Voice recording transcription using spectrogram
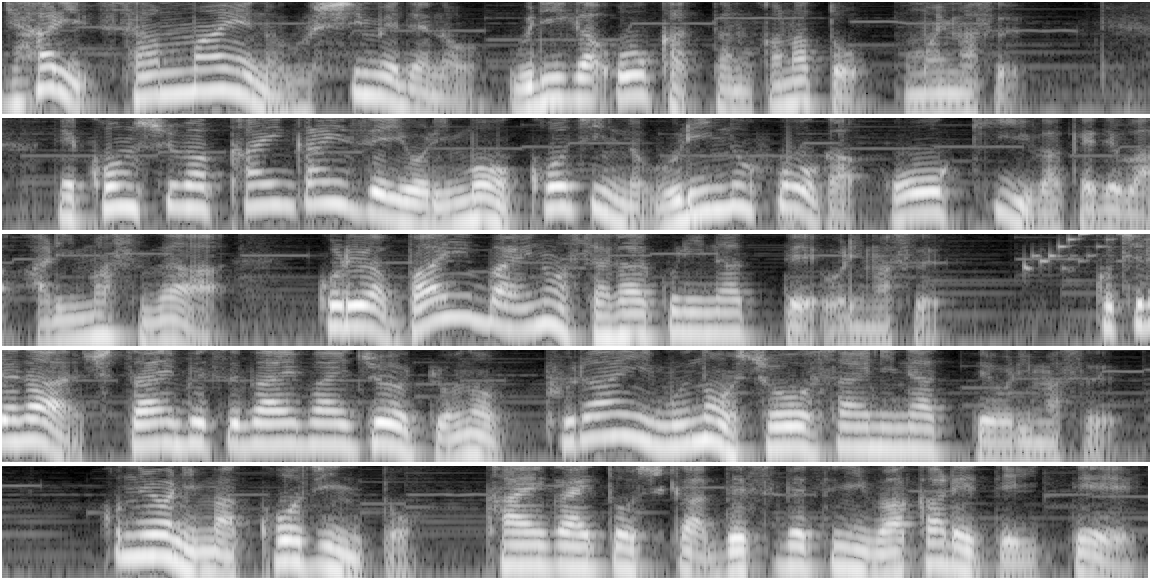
やはり3万円の節目での売りが多かったのかなと思います。で今週は海外勢よりも個人の売りの方が大きいわけではありますが、これは売買の差額になっております。こちらが主体別売買状況のプライムの詳細になっております。このようにまあ個人と海外投資家別々に分かれていて、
